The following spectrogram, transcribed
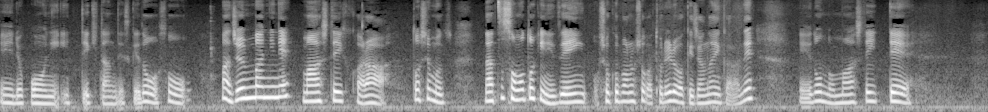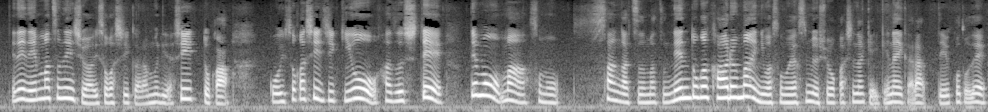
え旅行に行ってきたんですけどそう。まあ順番にね回していくからどうしても夏その時に全員職場の人が取れるわけじゃないからねえー、どんどん回していってでね年末年始は忙しいから無理だしとかこう忙しい時期を外してでもまあその3月末年度が変わる前にはその休みを消化しなきゃいけないからっていうことで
